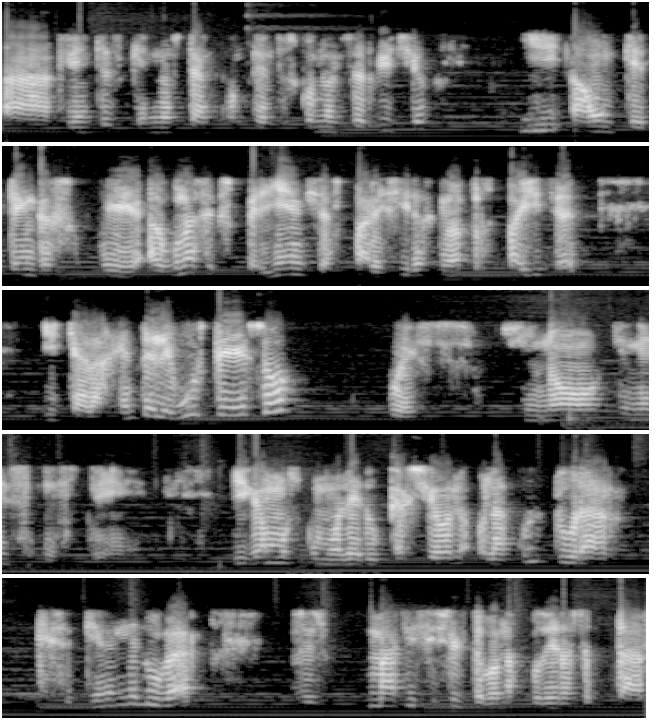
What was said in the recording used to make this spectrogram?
a clientes que no están contentos con el servicio y aunque tengas eh, algunas experiencias parecidas que en otros países y que a la gente le guste eso pues si no tienes este digamos, como la educación o la cultura que se tiene en el lugar, pues es más difícil te van a poder aceptar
